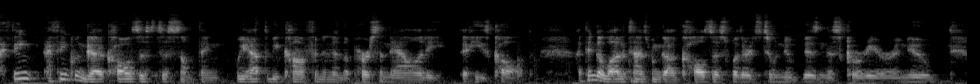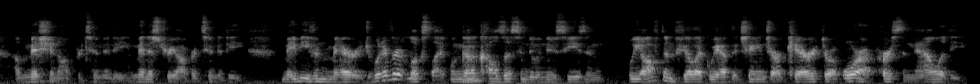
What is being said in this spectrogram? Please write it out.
i think i think when god calls us to something we have to be confident in the personality that he's called i think a lot of times when god calls us whether it's to a new business career a new a mission opportunity ministry opportunity maybe even marriage whatever it looks like when god mm. calls us into a new season we often feel like we have to change our character or our personality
